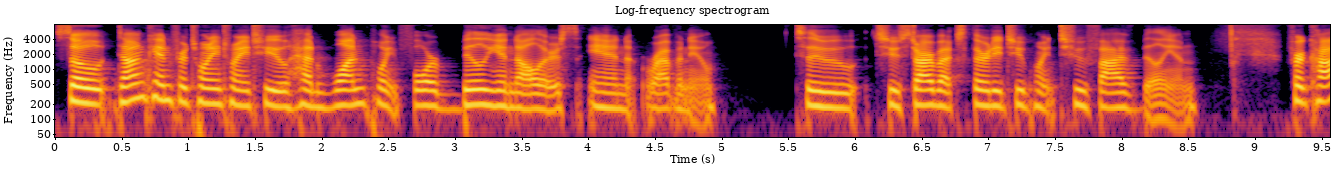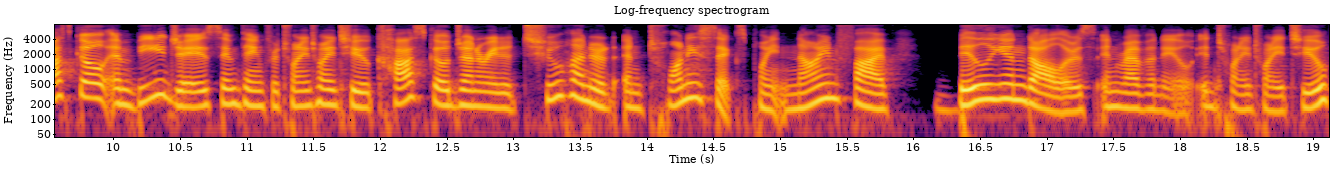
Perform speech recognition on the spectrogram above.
So Dunkin for 2022 had 1.4 billion dollars in revenue to to Starbucks 32.25 billion. For Costco and BJ's, same thing for 2022. Costco generated 226.95 billion dollars in revenue in 2022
